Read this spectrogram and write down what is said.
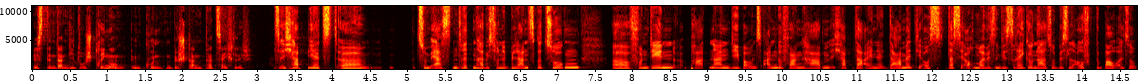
ist denn dann die Durchdringung im Kundenbestand tatsächlich? Also ich habe jetzt äh, zum ersten Dritten habe ich so eine Bilanz gezogen äh, von den Partnern, die bei uns angefangen haben. Ich habe da eine Dame, die aus, dass Sie auch mal wissen, wie es regional so ein bisschen aufgebaut, also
